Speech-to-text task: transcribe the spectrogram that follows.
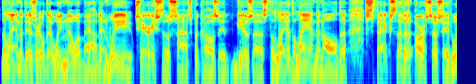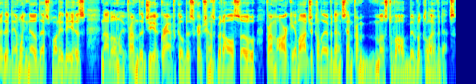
the land of Israel that we know about, and we cherish those sites because it gives us the lay of the land and all the specs that are associated with it. And we know that's what it is, not only from the geographical descriptions, but also from archaeological evidence and from most of all biblical evidence.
